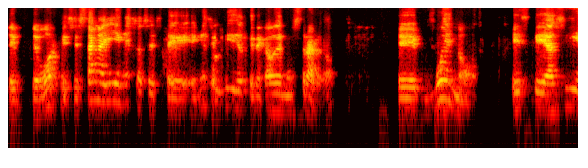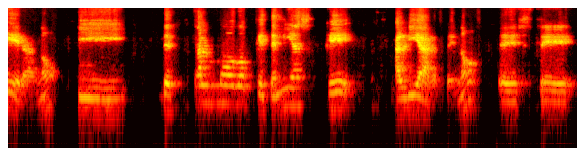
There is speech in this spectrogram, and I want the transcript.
de, Borges. Están ahí en esos, este, en esos vídeos que te acabo de mostrar, ¿no? Eh, bueno, es que así era, ¿no? Y de tal modo que tenías que aliarte, ¿no? Este,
